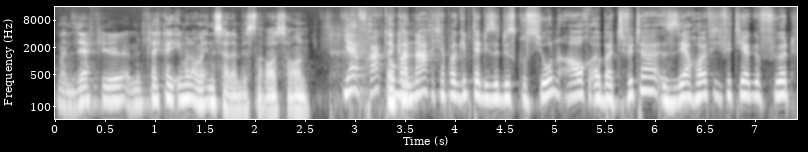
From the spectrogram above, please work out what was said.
Hat man sehr viel, mit, vielleicht kann ich irgendwann auch mal Insider-Wissen raushauen. Ja, frag doch mal nach. Ich habe, gibt ja diese Diskussion auch äh, bei Twitter. Sehr häufig wird ja geführt,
